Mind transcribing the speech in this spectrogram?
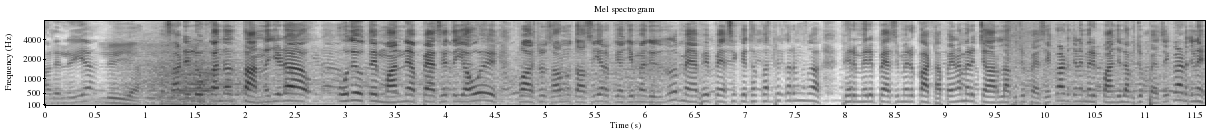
ਹਾਲੇਲੂਇਆ ਸਾਡੇ ਲੋਕਾਂ ਦਾ ਧਨ ਜਿਹੜਾ ਉਹਦੇ ਉੱਤੇ ਮਨ ਆ ਪੈਸੇ ਤੇ ਆ ਓਏ ਪਾਸਟਰ ਸਾਹਿਬ ਨੂੰ 10000 ਰੁਪਇਆ ਜੇ ਮੈਂ ਦੇ ਦਿੱਤਾ ਤਾਂ ਮੈਂ ਫਿਰ ਪੈਸੇ ਕਿੱਥੋਂ ਇਕੱਠੇ ਕਰੂੰਗਾ ਫਿਰ ਮੇਰੇ ਪੈਸੇ ਮੇਰੇ ਘਾਟਾ ਪੈਣਾ ਮੇਰੇ 4 ਲੱਖ ਚੋਂ ਪੈਸੇ ਘਟ ਜਾਣੇ ਮੇਰੇ 5 ਲੱਖ ਚੋਂ ਪੈਸੇ ਘਟ ਜਾਣੇ।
